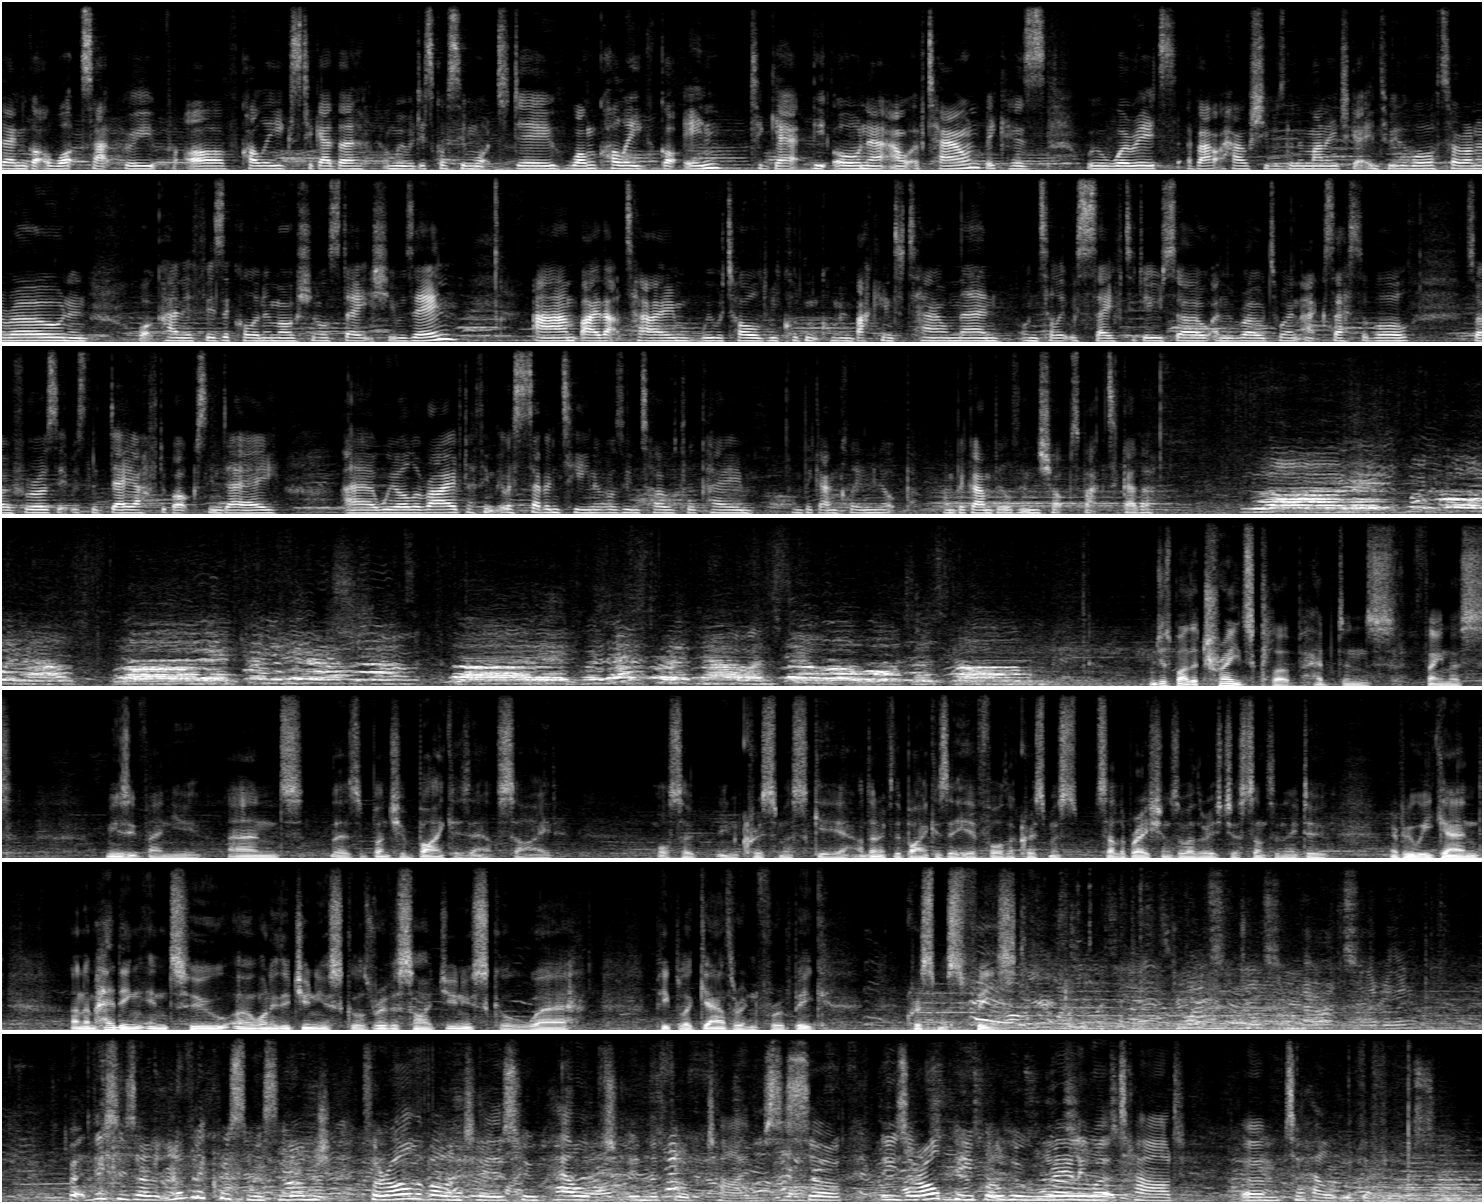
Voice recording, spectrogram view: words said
Then got a WhatsApp group of colleagues together and we were discussing what to do. One colleague got in to get the owner out of town because we were worried about how she was going to manage getting through the water on her own and what kind of physical and emotional state she was in. And by that time, we were told we couldn't come in back into town then until it was safe to do so and the roads weren't accessible. So for us, it was the day after Boxing Day. Uh, we all arrived, I think there were 17 of us in total came and began cleaning up and began building the shops back together. I'm just by the Trades Club, Hebden's famous music venue, and there's a bunch of bikers outside, also in Christmas gear. I don't know if the bikers are here for the Christmas celebrations or whether it's just something they do every weekend. And I'm heading into uh, one of the junior schools, Riverside Junior School, where people are gathering for a big Christmas feast. But this is a lovely Christmas lunch for all the volunteers who helped in the flood times. So these are all people who really worked hard um, to help with the floods.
